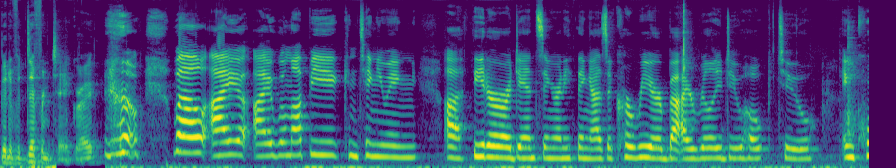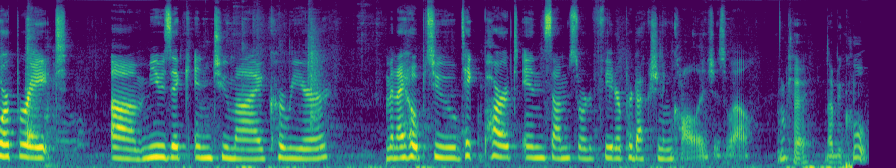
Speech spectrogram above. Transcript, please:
bit of a different take, right? well, I I will not be continuing uh, theater or dancing or anything as a career, but I really do hope to incorporate um, music into my career And I hope to take part in some sort of theater production in college as well. Okay, that'd be cool.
